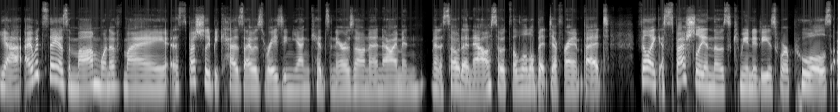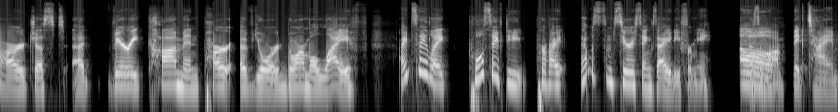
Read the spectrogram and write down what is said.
Yeah, I would say as a mom, one of my, especially because I was raising young kids in Arizona, now I'm in Minnesota now, so it's a little bit different. But I feel like, especially in those communities where pools are just a very common part of your normal life, I'd say like pool safety provide that was some serious anxiety for me. Oh, as a oh, mom. big time.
